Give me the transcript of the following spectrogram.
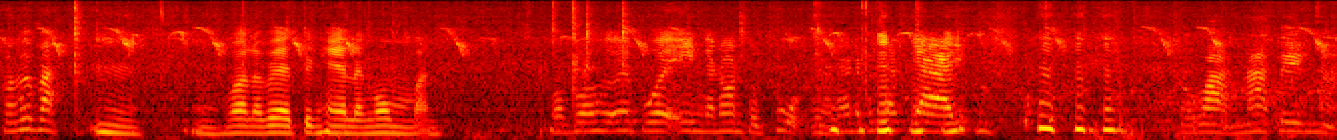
ปะเฮ้ยปะอืมอืมว่าแล้วแว่ตึงแฮละงมมันบอกว่าเฮ้ยปัวเองก็นอนตัวผูกเนี่ยให้ได้ไปชักยายกระหวานหน้าเต้งอะ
